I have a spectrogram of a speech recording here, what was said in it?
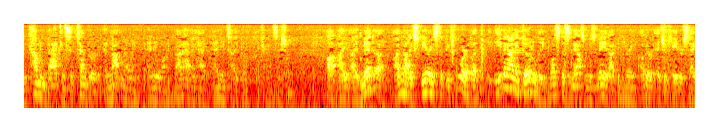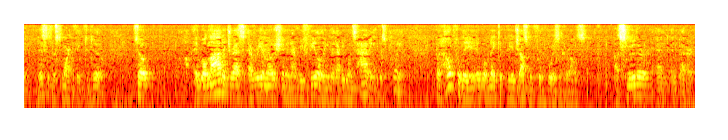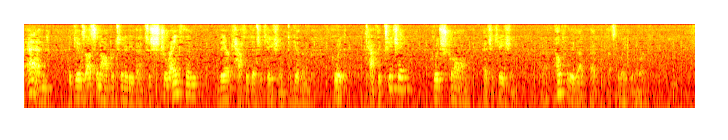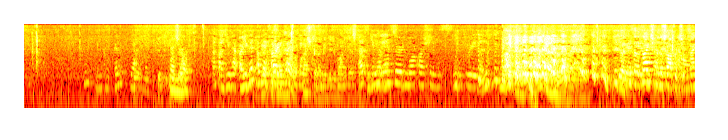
and coming back in September and not knowing anyone, not having had any type of, I, admit uh, I've not experienced it before, but even anecdotally, once this announcement was made, I've been hearing other educators saying this is the smart thing to do. So uh, it will not address every emotion and every feeling that everyone's having at this point, but hopefully it will make the adjustment for the boys and girls uh, smoother and, and better. And it gives us an opportunity then to strengthen their Catholic education, to give them good Catholic teaching, good, strong education. Uh, hopefully that, that, that's the way it will work. Good? Yeah. Did, was there, I thought you have, are you good? you Okay, was all there right, have good. a Thank- question? I mean, did you want to ask? That's- You you have more? answered more questions in three than. Okay. okay. Good. Thanks for this opportunity.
